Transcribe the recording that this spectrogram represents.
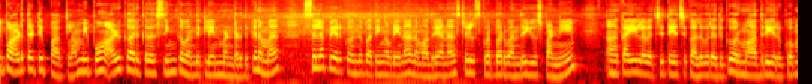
இப்போ அடுத்த டிப் பார்க்கலாம். இப்போது அழுக்காக இருக்கிற சிங்கை வந்து க்ளீன் பண்ணுறதுக்கு நம்ம சில பேருக்கு வந்து பார்த்திங்க அப்படின்னா அந்த மாதிரியான ஸ்டீல் ஸ்க்ரப்பர் வந்து யூஸ் பண்ணி கையில் வச்சு தேய்ச்சி கழுவுறதுக்கு ஒரு மாதிரி இருக்கும்.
